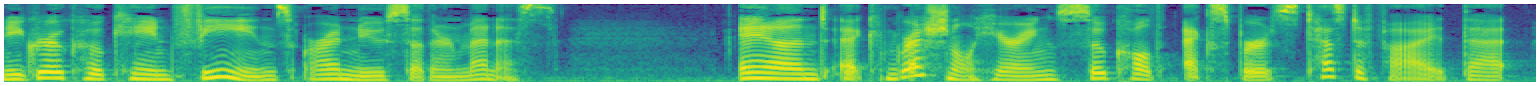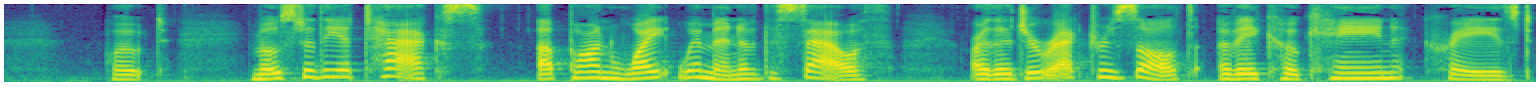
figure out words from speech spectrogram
Negro cocaine fiends are a new Southern menace. And at congressional hearings, so called experts testified that, quote, most of the attacks upon white women of the South are the direct result of a cocaine crazed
